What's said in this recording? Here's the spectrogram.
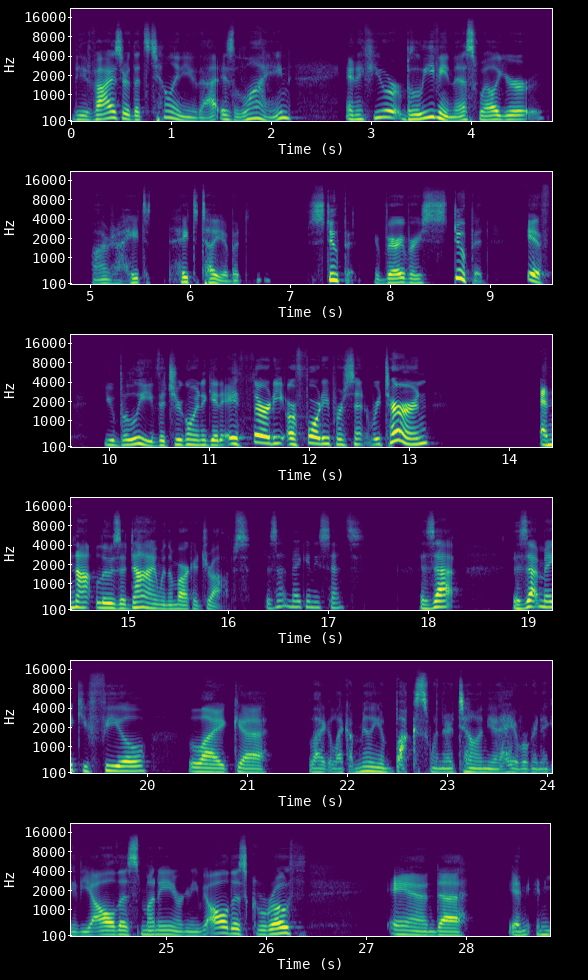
the advisor that's telling you that is lying. And if you're believing this, well, you're, I hate to, hate to tell you, but stupid. You're very, very stupid if you believe that you're going to get a 30 or 40% return and not lose a dime when the market drops. Does that make any sense? Does that, does that make you feel like, uh, like, like a million bucks when they're telling you, hey, we're going to give you all this money, we're going to give you all this growth and uh, and and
